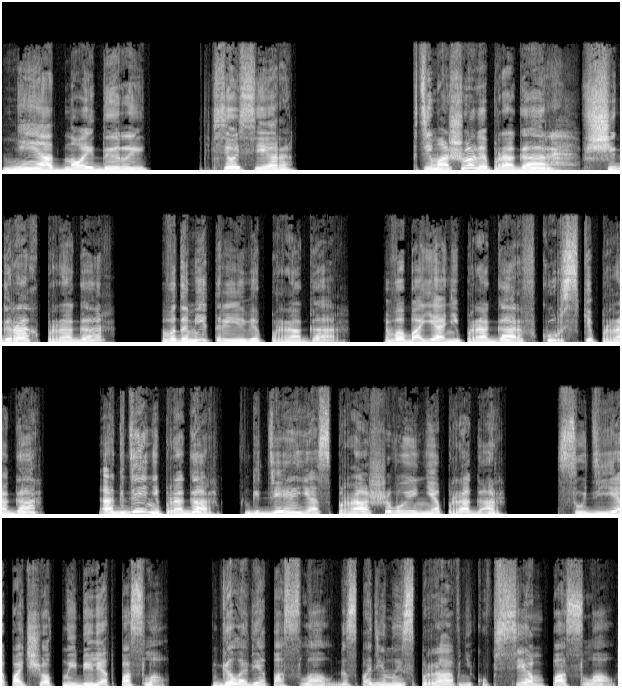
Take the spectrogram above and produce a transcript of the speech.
Ни одной дыры, все серо. В Тимошове прогар, в Щеграх прогар, в Дмитриеве прогар, в Обаяне прогар, в Курске прогар. А где не прогар? Где, я спрашиваю, не прогар? Судье почетный билет послал. Голове послал, господину исправнику, всем послал.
